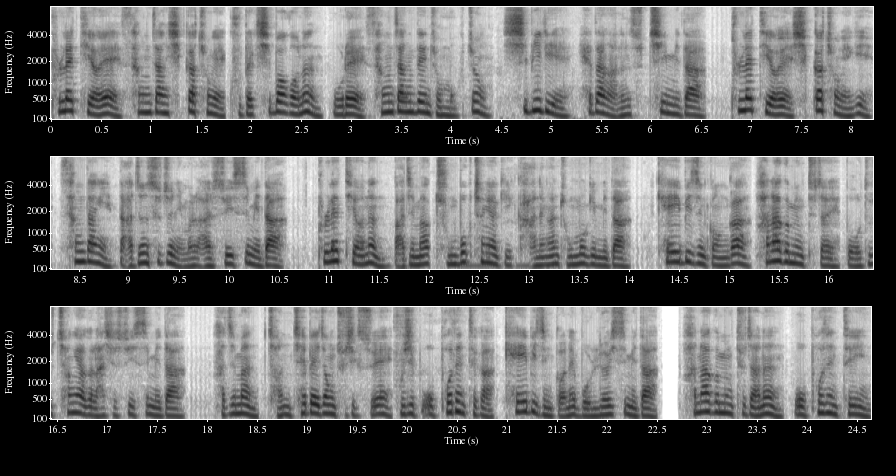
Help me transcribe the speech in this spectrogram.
플래티어의 상장 시가총액 910억 원은 올해 상장된 종목 중 11위에 해당하는 수치입니다. 플래티어의 시가총액이 상당히 낮은 수준임을 알 수 있습니다. 플래티어는 마지막 중복 청약이 가능한 종목입니다. KB증권과 하나금융투자에 모두 청약을 하실 수 있습니다. 하지만 전체 배정 주식수의 95%가 KB증권에 몰려 있습니다. 하나금융투자는 5%인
